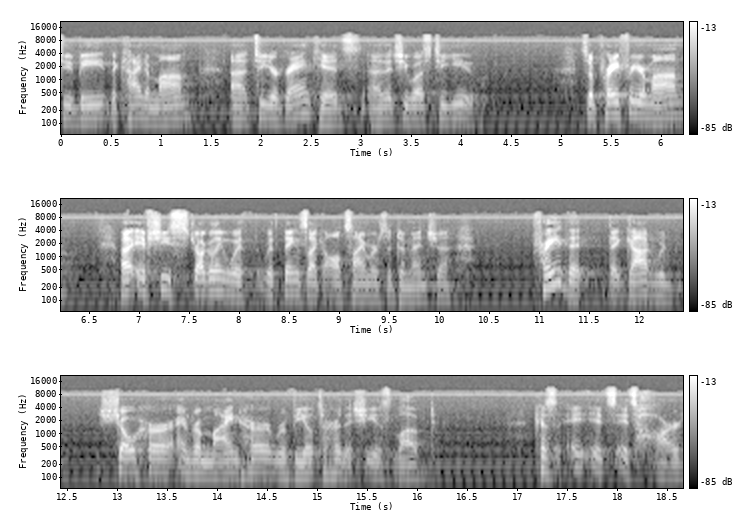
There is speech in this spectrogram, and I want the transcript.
to be the kind of mom uh, to your grandkids uh, that she was to you. So pray for your mom. Uh, if she's struggling with, with things like Alzheimer's or dementia, pray that, that God would show her and remind her, reveal to her that she is loved. Because it, it's, it's hard.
